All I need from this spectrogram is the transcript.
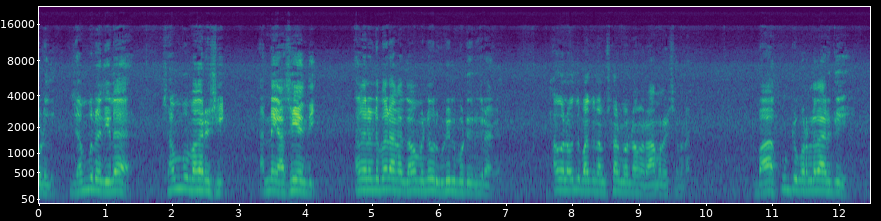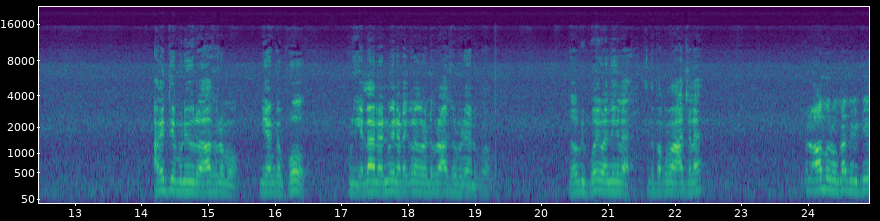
ஓடுது. ஜம்பு நதியில் சம்பு மகரிஷி அன்னை அசையந்தி அங்கே ரெண்டு பேரும் அங்கே தவம் பண்ணி ஒரு குடியில் போட்டு இருக்கிறாங்க. அவங்கள வந்து பார்த்து நமஸ்காரம் பண்ணுவாங்க ராமலட்சுமணனை. பா கூப்பிட்டு குரலில் தான் இருக்குது அகத்திய முனிவர் ஆசிரமம் நீ அங்கே போ. உனக்கு எல்லா நன்மையும் நடக்கணும் அவங்க ரெண்டு பேரும் ஆசிரமம் பண்ணி அனுப்புவாங்க. இதோ அப்படி போய் வந்தீங்களே இந்த பக்கமாக ஆற்றுல ராமர் உட்காந்துக்கிட்டு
